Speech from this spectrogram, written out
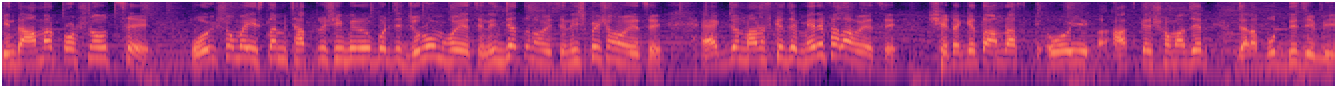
কিন্তু আমার প্রশ্ন হচ্ছে ওই সময় ইসলামী ছাত্র শিবিরের উপর যে জুলুম হয়েছে নির্যাতন হয়েছে নিষ্পেষণ হয়েছে একজন মানুষকে যে মেরে ফেলা হয়েছে সেটাকে তো আমরা ওই আজকের সমাজের যারা বুদ্ধিজীবী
